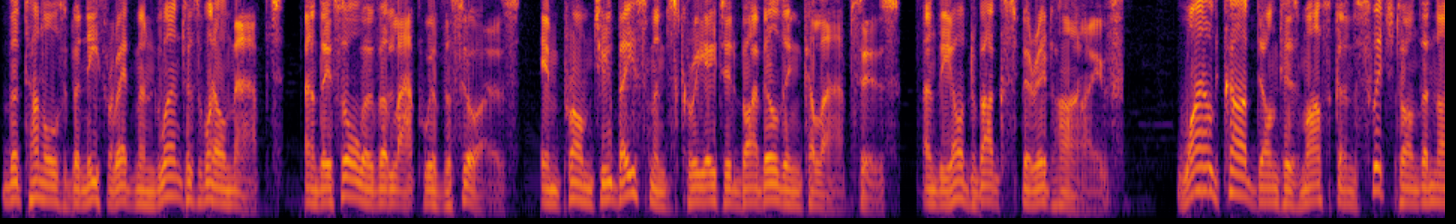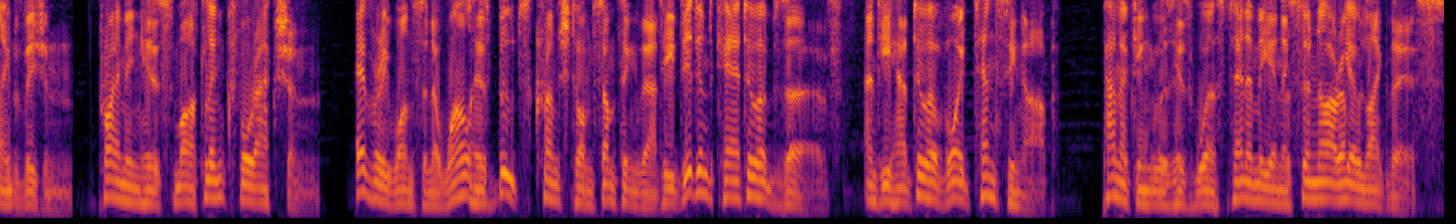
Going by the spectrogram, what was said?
The tunnels beneath Redmond weren't as well mapped, and they saw overlap with the sewers, impromptu basements created by building collapses, and the odd bug spirit hive. Wildcard donned his mask and switched on the night vision, priming his smart link for action. Every once in a while his boots crunched on something that he didn't care to observe, and he had to avoid tensing up. Panicking was his worst enemy in a scenario like this.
